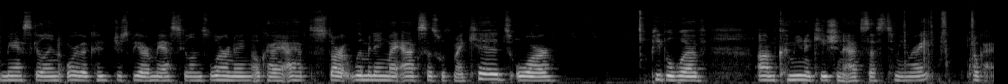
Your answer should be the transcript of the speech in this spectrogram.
masculine, or that could just be our masculines learning, okay, I have to start limiting my access with my kids or people who have um, communication access to me, right? Okay.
